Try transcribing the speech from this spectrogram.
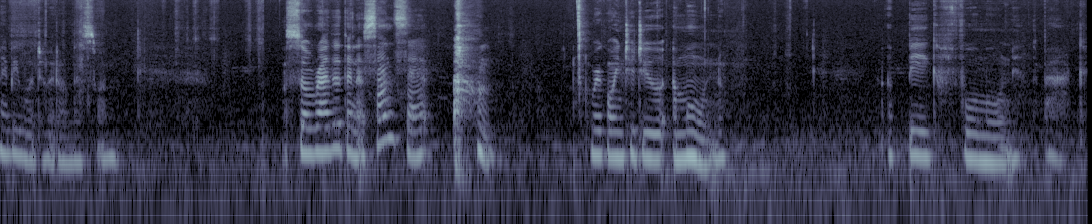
maybe we'll do it on this one. So rather than a sunset, we're going to do a moon. A big full moon in the back.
